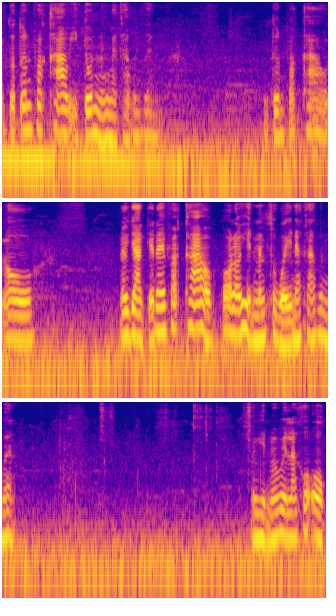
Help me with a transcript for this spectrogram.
มีตัวต้นฟักข้าวอีกต้นหนึ่งนะคะเพื่อนๆมีต้นฟักข้าวเรา เราอยากจะได้ฟักข้าวเพราะเราเห็นมันสวยนะคะเพื่อนๆเราเห็นว่าเวลาเขาออก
